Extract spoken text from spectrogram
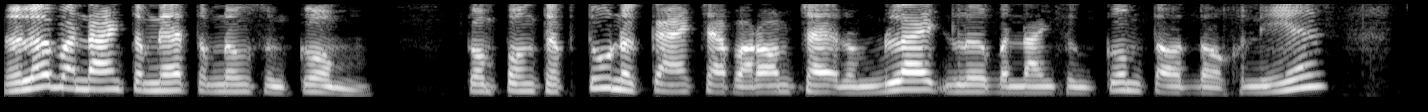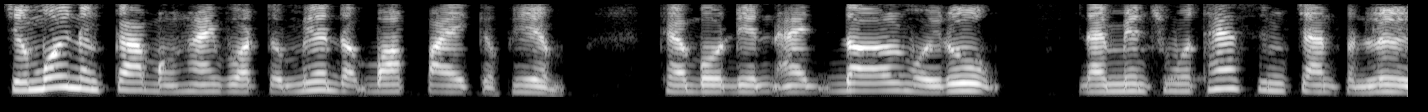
នៅលើបណ្ដាញទំនាក់ទំនងសង្គមកំពុងតែផ្ទុះនៅការចាប់អារម្មណ៍ចែករំលែកលើបណ្ដាញសង្គមតៗគ្នាជាមួយនឹងការបង្ហាញវត្តមានរបស់បេក្ខភាព Cambodian Idol មួយរូបដែលមានឈ្មោះថាស៊ីមច័ន្ទពន្លឺ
